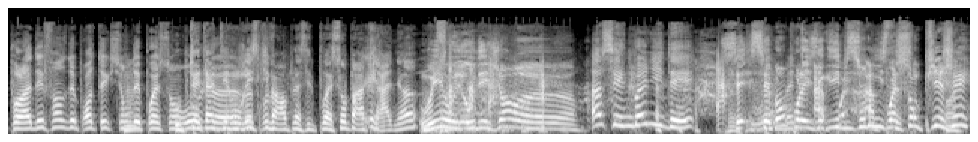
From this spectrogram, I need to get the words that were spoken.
Pour la défense de protection des poissons Ou rouges. peut-être un euh, terroriste qui va remplacer le poisson par un piranha. Oui, ou, ou des gens... euh, Ah, c'est une bonne idée. C'est c'est bon pour les exhibitionnistes. un poisson piégé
